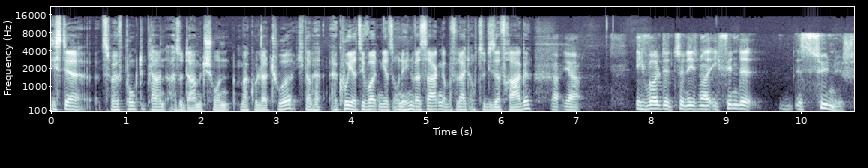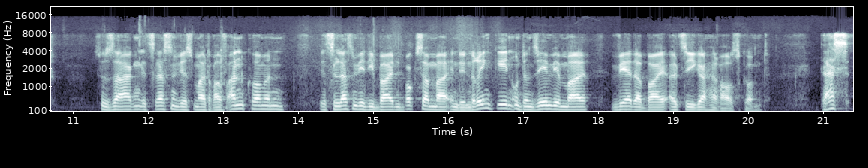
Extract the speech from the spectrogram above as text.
ist der Zwölf-Punkte-Plan also damit schon Makulatur? Ich glaube, Herr Kujat, Sie wollten jetzt ohnehin was sagen, aber vielleicht auch zu dieser Frage. Ja, ja. ich wollte zunächst mal, ich finde es zynisch zu sagen, jetzt lassen wir es mal drauf ankommen, jetzt lassen wir die beiden Boxer mal in den Ring gehen und dann sehen wir mal, wer dabei als Sieger herauskommt. Das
